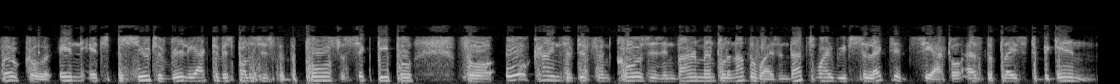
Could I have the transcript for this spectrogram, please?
vocal in its pursuit of really activist policies for the poor, for sick people, for all kinds of different causes, environmental and otherwise. And that's why we've selected Seattle as the place to begin.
